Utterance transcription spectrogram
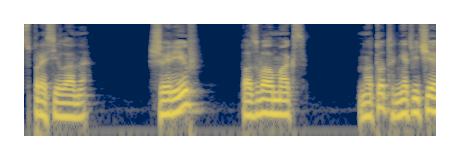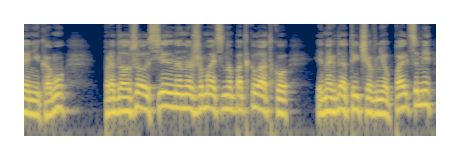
спросила она. «Шериф?» — позвал Макс. Но тот, не отвечая никому, продолжал сильно нажимать на подкладку, иногда тыча в нее пальцами,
